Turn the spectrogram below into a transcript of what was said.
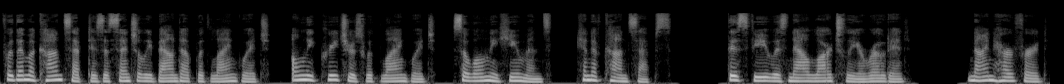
For them, a concept is essentially bound up with language, only creatures with language, so only humans, can have concepts. This view is now largely eroded. 9 Hurford,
